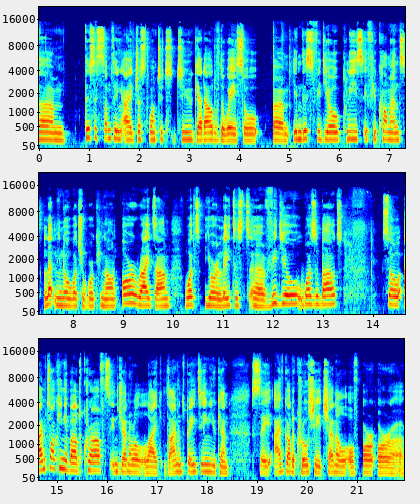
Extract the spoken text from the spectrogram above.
um, this is something i just wanted to get out of the way so um, in this video please if you comment let me know what you're working on or write down what your latest uh, video was about so I'm talking about crafts in general, like diamond painting. You can say I've got a crochet channel of or or uh,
